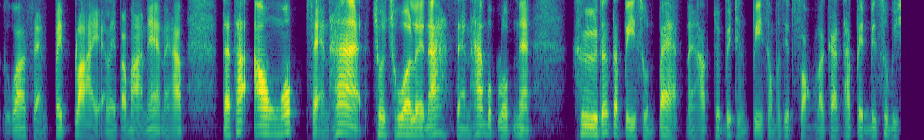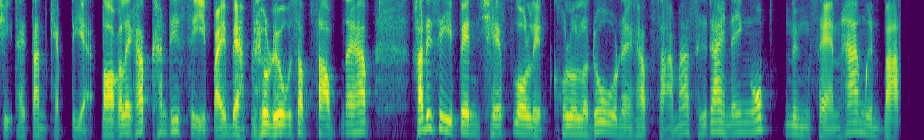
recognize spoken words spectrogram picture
หรือว่าแสนปลายๆอะไรประมาณนี้นะครับแต่ถ้าเอางบแสนห้าชัวร์ๆเลยนะแสนห้าบวกลบเนี่ย คือตั้งแต่ปี 08 นะครับ จนไปถึงปี 2012 แล้วกัน ถ้าเป็น Mitsubishi Titan Captia ต่อกันเลยครับ คันที่ 4 ไปแบบเร็วๆสับ ๆ นะครับ คันที่ 4 เป็น Chevrolet Colorado นะครับ สามารถซื้อได้ในงบ 150,000 บาท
